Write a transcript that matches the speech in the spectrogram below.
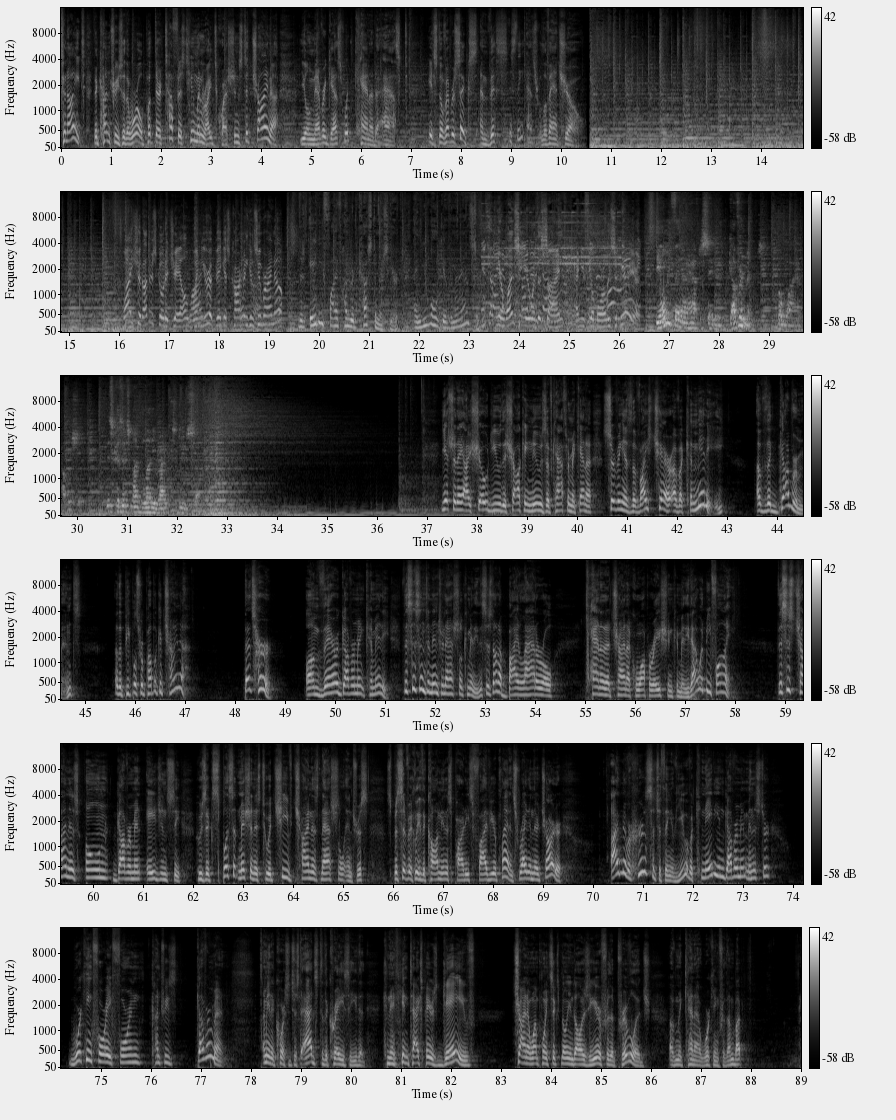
Tonight, the countries of the world put their toughest human rights questions to China. You'll never guess what Canada asked. It's November 6th, and this is the Ezra Levant Show. Why should others go to jail when you're the biggest carbon consumer I know? There's 8,500 customers here, and you won't give them an answer. You come here once a year with a sign, and you feel morally superior. The only thing I have to say to the government about why I publish it is because it's my bloody right to do so. Yesterday, I showed you the shocking news of Catherine McKenna serving as the vice chair of a committee of the government of the People's Republic of China. That's her on their government committee. This isn't an international committee. This is not a bilateral Canada China cooperation committee. That would be fine. This is China's own government agency whose explicit mission is to achieve China's national interests, specifically the Communist Party's five year plan. It's right in their charter. I've never heard of such a thing of you, of a Canadian government minister working for a foreign country's government. I mean, of course, it just adds to the crazy that Canadian taxpayers gave China $1.6 million a year for the privilege of McKenna working for them, but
